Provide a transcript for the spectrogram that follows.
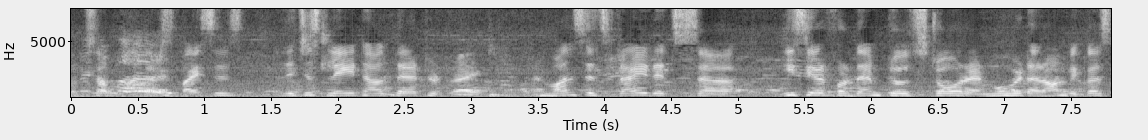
put some other spices, and they just lay it out there to dry. And once it's dried, it's uh, easier for them to store and move it around because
